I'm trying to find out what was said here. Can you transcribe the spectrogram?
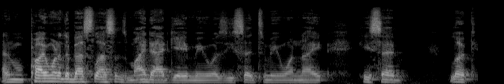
And probably one of the best lessons my dad gave me was he said to me one night, he said, look,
